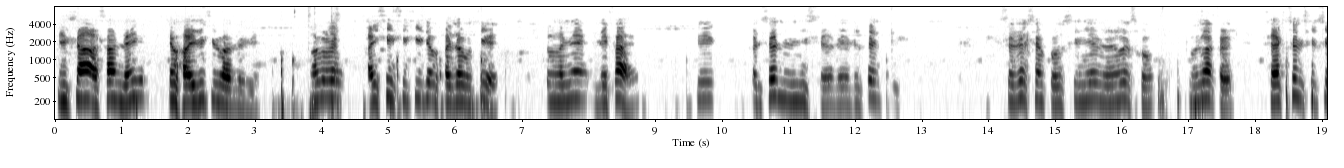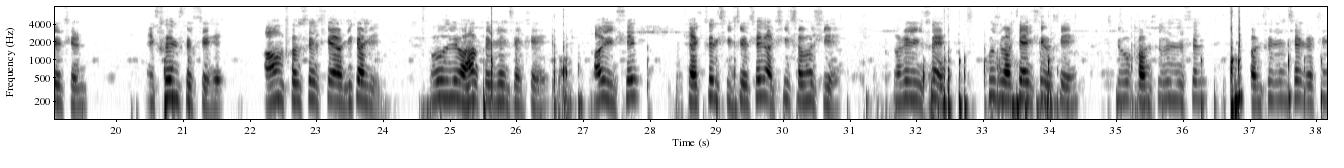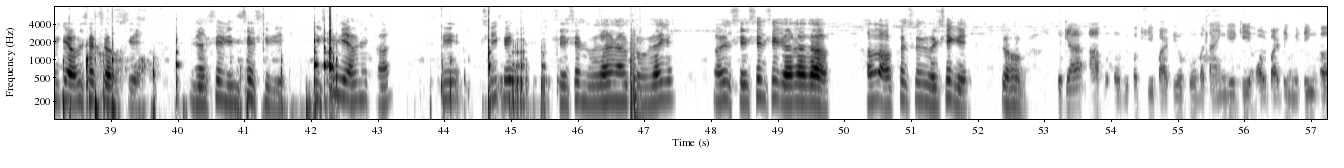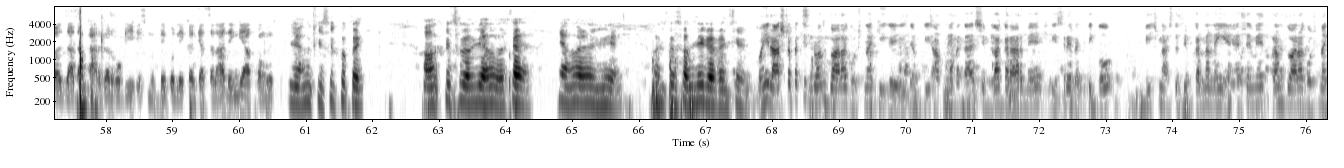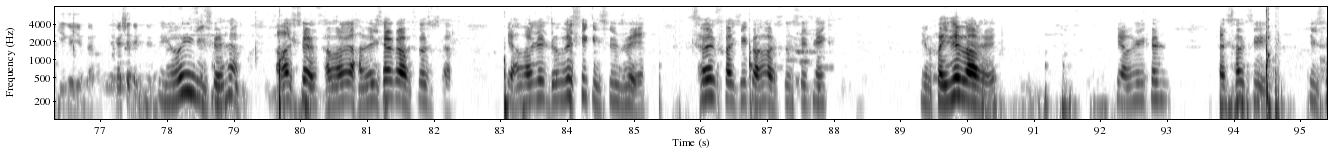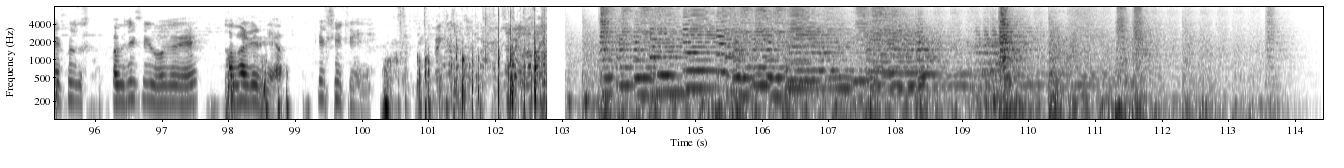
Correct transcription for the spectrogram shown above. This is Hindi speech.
इतना आसान नहीं जब फ़ायदे की बात नहीं है। मगर ऐसी स्थिति जब पैदा होती है तो मैंने देखा है कि कंसर्न मिनिस्टर या डिफेंस सदस्य को सीनियर मेंबर्स को बुलाकर फैक्चुअल सिचुएशन एक्सप्लेन करते हैं। आम फोर्सेस के अधिकारी वो भी वहाँ प्रेजेंट करते हैं और इससे फैक्चुअल सिचुएशन अच्छी समझती है मगर इसमें कुछ बातें ऐसी होती है कि वो कॉन्फिडेंशियल कॉन्फिडेंशियल रखने की आवश्यकता होती है नेशनल इंटरेस्ट के लिए इसलिए हमने कहा कि ठीक है सेशन बुलाना हो तो बुलाइए और सेशन से ज़्यादा लाभ हम आपस में बैठेंगे तो होगा तो क्या आप विपक्षी पार्टियों को बताएँगे कि ऑल पार्टी मीटिंग ज़्यादा कारगर होगी इस मुद्दे को लेकर? क्या सलाह देंगे आप कांग्रेस को? हम किसी को कहें आप किसी हमारा उनको समझेगा वहीं राष्ट्रपति ट्रंप द्वारा घोषणा की गई जबकि आपने बताया शिमला करार में तीसरे व्यक्ति को बीच में हस्तक्षेप करना नहीं है। ऐसे में ट्रंप द्वारा घोषणा की गई है सर। कैसे देखते हैं? इशू है ना। आज तक हमारा हमेशा का अफसोस था। कि हमारे डोमेस्टिक इश्यूज़ में थर्ड पार्टी को हम एसोसिएट नहीं। ये पहली बार है कि अमेरिकन अथॉरिटी इसे कुछ पब्लिक हो रही है, हमारे लिए ये ठीक नहीं है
